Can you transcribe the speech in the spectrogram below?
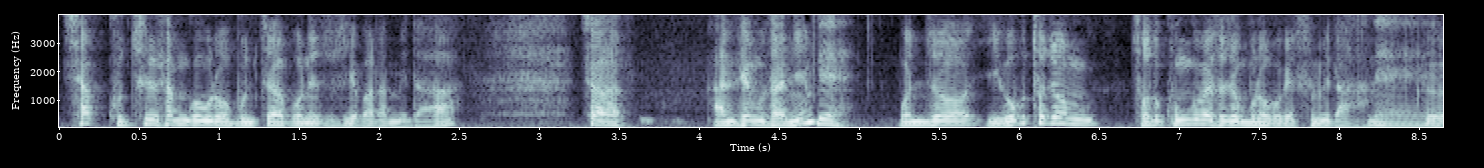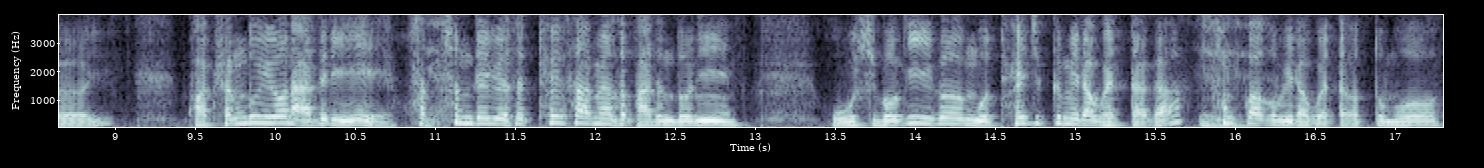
샵 9730으로 문자 보내주시기 바랍니다. 자, 안세무사님. 네. 먼저 이거부터 좀 저도 궁금해서 좀 물어보겠습니다. 네. 그 곽상도 의원 아들이 화천대유에서 퇴사하면서 받은 돈이 50억이 이거 뭐 퇴직금이라고 했다가 예. 성과급이라고 했다가 또 뭐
